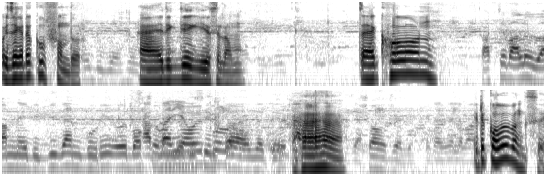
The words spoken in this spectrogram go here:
ওই জায়গাটা খুব সুন্দর। হ্যাঁ এদিক দিয়ে গিয়েছিলাম। তো এখন সবচেয়ে ভালো হইব আপনি এদিক দিয়ে যান ঘুরি ওই সিলকা যেতে। হ্যাঁ হ্যাঁ। সহজ যাবে এটা কবে ভাঙছে?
